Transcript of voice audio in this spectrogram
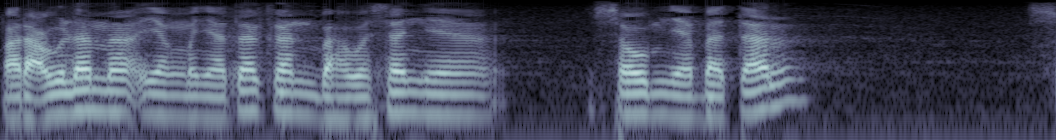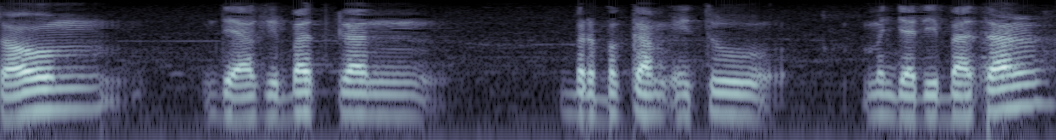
para ulama yang menyatakan bahwasannya saumnya batal, saum diakibatkan berbekam itu menjadi batal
